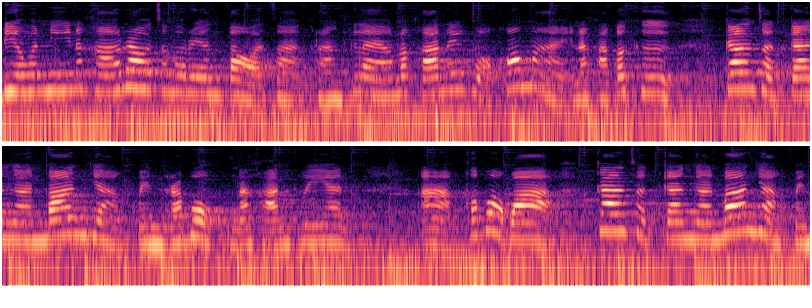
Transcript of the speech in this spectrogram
เดี๋ยววันนี้นะคะเราจะมาเรียนต่อจากครั้งที่แล้วนะคะ ในหัวข้อใหม่นะคะก็คือ การจัดการงานบ้านอย่างเป็นระบบนะคะนักเรียนเขาบอกว่าการจัดการงานบ้านอย่างเป็น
